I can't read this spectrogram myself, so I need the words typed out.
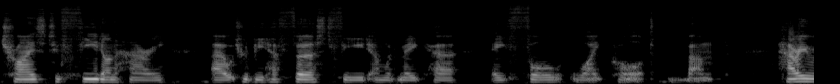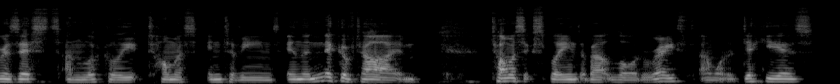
tries to feed on Harry, uh, which would be her first feed and would make her a full White Court vamp. Harry resists, and luckily Thomas intervenes in the nick of time. Thomas explains about Lord Raith and what a dick he is.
